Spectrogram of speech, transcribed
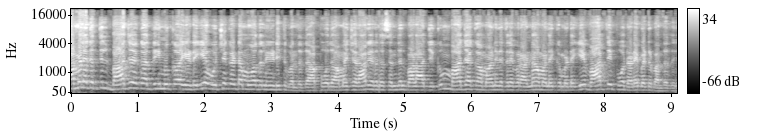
தமிழகத்தில் பாஜக திமுக இடையே உச்சக்கட்ட மோதல் நீடித்து வந்தது. அப்போது அமைச்சராக இருந்த செந்தில் பாலாஜிக்கும் பாஜக மாநில தலைவர் அண்ணாமலைக்கும் இடையே வார்த்தை போர் நடைபெற்று வந்தது.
